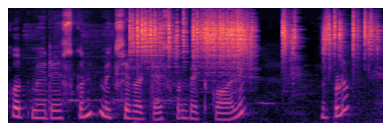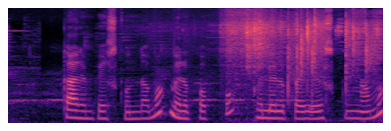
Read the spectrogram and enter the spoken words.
కొత్తిమీర వేసుకొని మిక్సీ పట్టేసుకొని పెట్టుకోవాలి. ఇప్పుడు తాలింపు వేసుకుందాము మినపప్పు వెల్లుల్లిపాయ వేసుకున్నాము.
